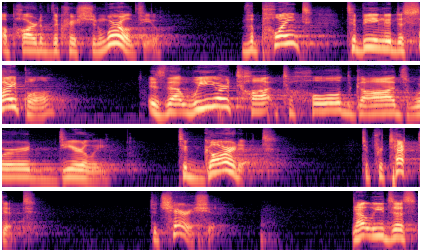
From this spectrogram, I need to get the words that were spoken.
a part of the Christian worldview. The point to being a disciple is that we are taught to hold God's word dearly, to guard it, to protect it, to cherish it. And that leads us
